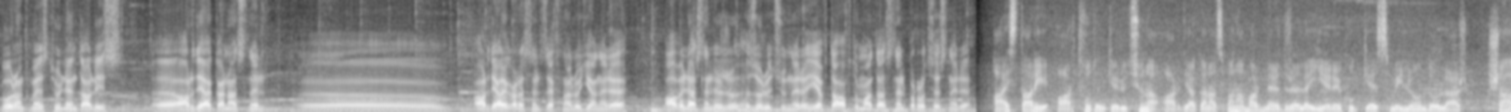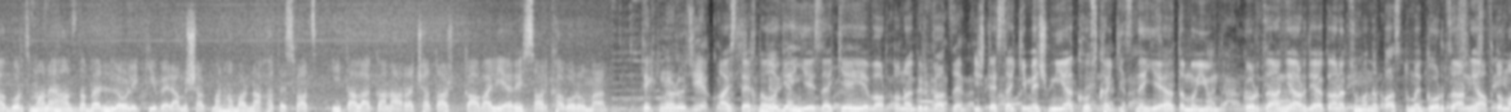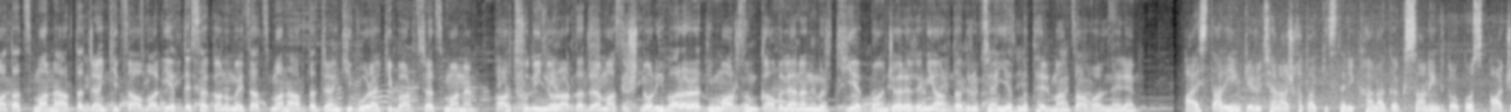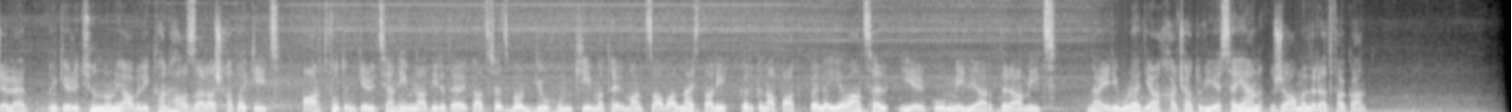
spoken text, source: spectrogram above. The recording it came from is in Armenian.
որոնք մեզ թույլ են տալիս արդիականացնել արդիականացնել տեխնոլոգիաները, ավելացնել հզորությունները եւ ավտոմատացնել process-ները։ Այս տարի Artfood ընկերությունը արդիականացման համար ներդրել է 3.5 միլիոն դոլար։ Շահագործման է հանձնվել լոլիկի վերամշակման համար նախատեսված իտալական առաջատար Cavalieri սարքավորումը։ Այս տեխնոլոգիան եզակի է եւ արտոնագրված է։ Իր տեսակի մեջ միակ հոսքագիծն է ԵԱՏՄ-ում։ Գործարանի արդիականացումը նպաստում է գործարանի ավտոմատացմանը, արտադրանքի ծավալի եւ տեսականու մեծացմանը, արտադրանքի որակի բարձրացմանը։ Artfood-ի նոր արտադրամասի շնորհիվ Արարատի մարզում կավելանան մրգի եւ բանջարեղենի արտադրության եւ մթերման ծավալները։ Այս տարի ընկերության աշխատակիցների քանակը 25% աճել է։ Ընկերությունն ունի ավելի քան 1000 աշխատակից։ Artfood ընկերության հիմնադիրը տեղեկացրեց, որ գյուղհումքի մթերման ծավալն այս տարի կրկնապատկվել է եւ անցել 2 միլիարդ դրամից։ Նաիրի Մուրադյան, Խաչատուր Եսայան, ժամը լրատվական։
